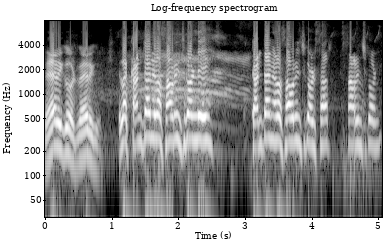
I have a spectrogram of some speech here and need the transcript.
వెరీ గుడ్ వెరీ గుడ్ ఇలా కంఠాన్ని ఇలా సవరించుకోండి. కంఠాన్ని ఇలా సవరించుకోండి సార్ సవరించుకోండి.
